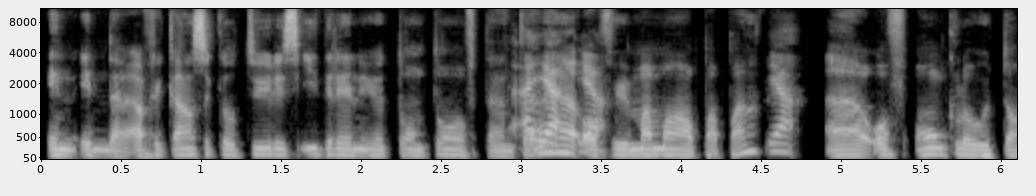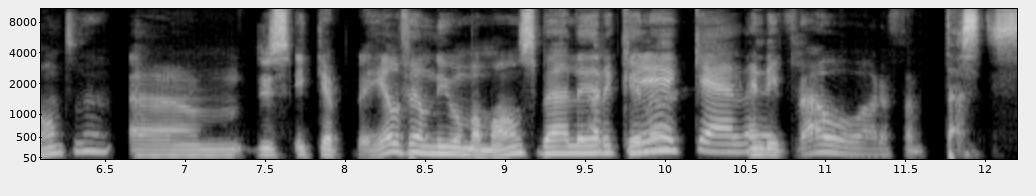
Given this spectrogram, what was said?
in, in de Afrikaanse cultuur is iedereen uw tonton of tante, Ah, ja, ja. of uw mama of papa, Ja. eh, of onkel of tante. Ehm, dus ik heb heel veel nieuwe mamans bij leren kennen. En die vrouwen waren fantastisch.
